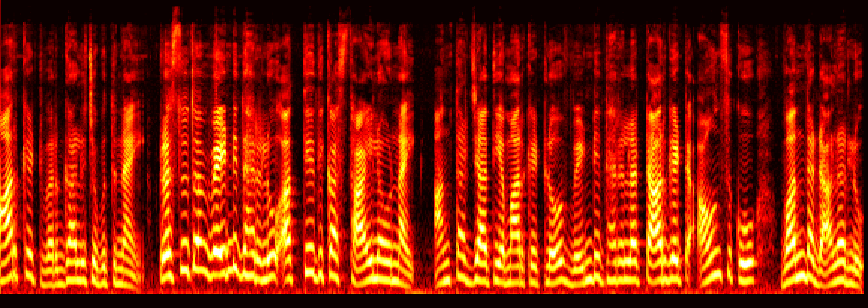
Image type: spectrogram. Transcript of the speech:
మార్కెట్ వర్గాలు చెబుతున్నాయి. ప్రస్తుతం వెండి ధరలు అత్యధిక స్థాయిలో ఉన్నాయి. అంతర్జాతీయ మార్కెట్లో వెండి ధరల టార్గెట్ ఔన్సుకు వంద డాలర్లు.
